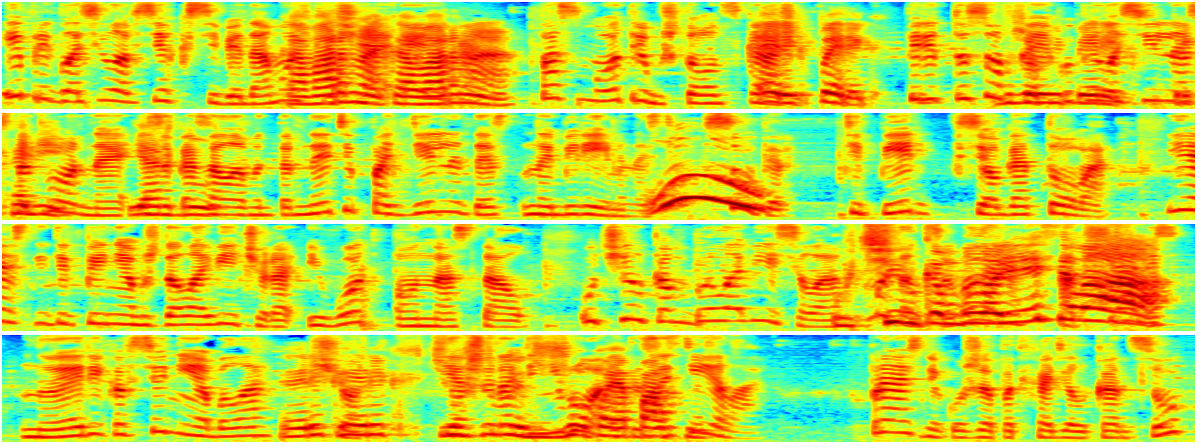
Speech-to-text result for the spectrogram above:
и пригласила всех к себе домой, Коварная, включая Эрика. коварная. Посмотрим, что он скажет. Эрик Перик. Перед тусовкой я купила перец. сильное Приходи. снотворное и Я жду. заказала в интернете поддельный тест на беременность. У! Супер! Теперь все готово. Я с нетерпением ждала вечера, и вот он настал. Училкам было весело. Училкам было весело! общались, но Эрика все не было. Эрик, Чёрт, Эрик я же ради него жопой это опасность. затеяла. Праздник уже подходил к концу,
